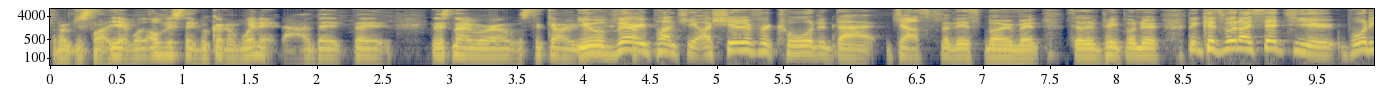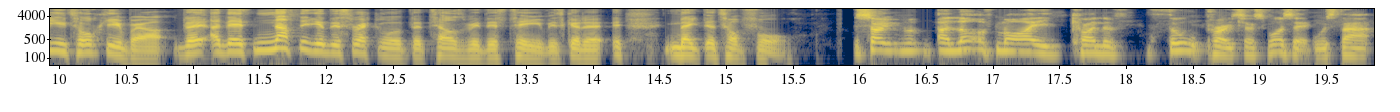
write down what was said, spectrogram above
and I'm just like, yeah, well, obviously we're going to win it now. There's nowhere else to go. You were very punchy. I should have recorded that just for this moment so that people knew. Because when I said to you, "What are you talking about?" There, there's nothing in this record that tells me this team is going to make the top four. So a lot of my kind of thought process was it was that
